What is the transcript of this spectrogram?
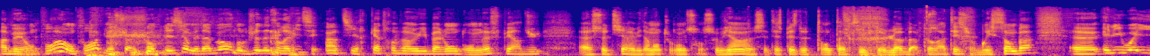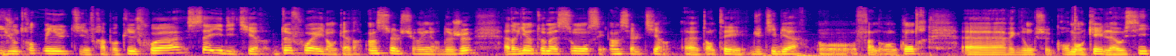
Ah mais on pourra, on pourra, bien sûr, avec grand plaisir. Mais d'abord, donc Jonathan David, c'est un tir, 88 ballons, dont 9 perdus. ce tir, évidemment, tout le monde s'en souvient. Cette espèce de tentative de lob un peu raté sur Brice Samba. Eli Wahi joue 30 minutes, il ne frappe aucune fois. Saïd il tire deux fois, il encadre un seul sur une heure de jeu. Adrien Thomasson, c'est un seul tir tenté du tibia en fin de rencontre, euh, avec donc ce gros manqué là aussi,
